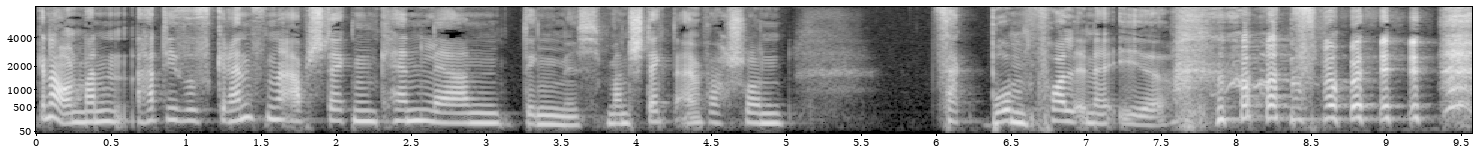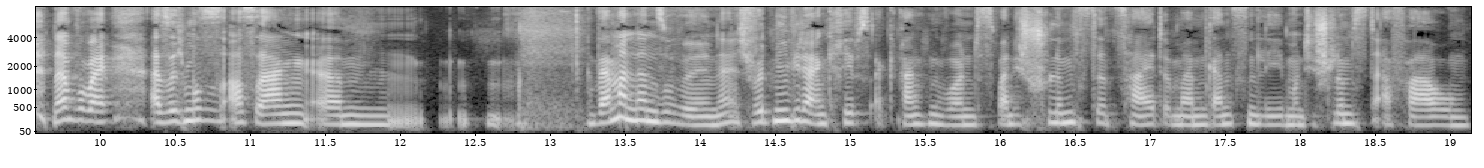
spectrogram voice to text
genau, und man hat dieses Grenzen abstecken, kennenlernen Ding nicht. Man steckt einfach schon zack, bumm, voll in der Ehe. ne, wobei, also ich muss es auch sagen, ähm, wenn man dann so will, ne, ich würde nie wieder an Krebs erkranken wollen. Das war die schlimmste Zeit in meinem ganzen Leben und die schlimmste Erfahrung.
